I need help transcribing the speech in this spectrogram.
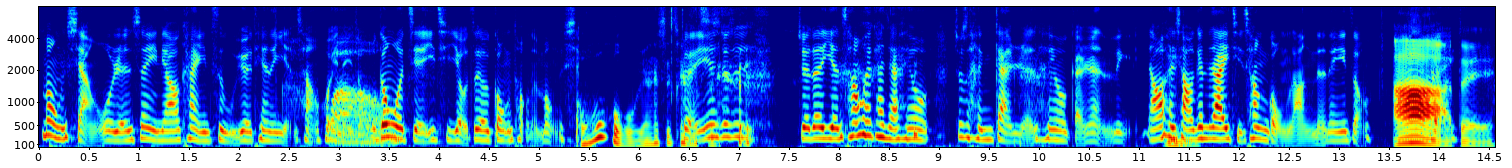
梦想我人生一定要看一次五月天的演唱会那种。我跟我姐一起有这个共同的梦想。哦，原来是这样。对，因为就是 觉得演唱会看起来很有，就是很感人，很有感染力，然后很想要跟大家一起唱《拱狼》的那一种。啊，对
